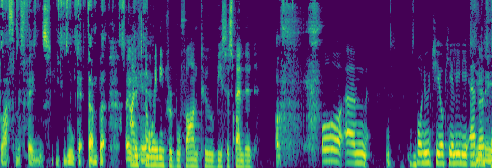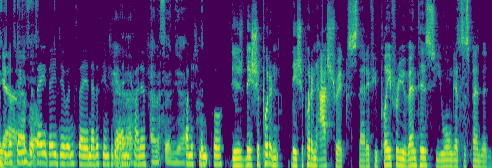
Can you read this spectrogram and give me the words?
blasphemous things, you will get done. But over I'm here, still waiting for Buffon to be suspended. oh, or um, Bonucci or Chiellini ever Chiellini, for yeah, the things ever. that they, they do and say and never seem to get any kind of anything, yeah. punishment for. They they should put an they should put an asterisk that if you play for Juventus, you won't get suspended.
